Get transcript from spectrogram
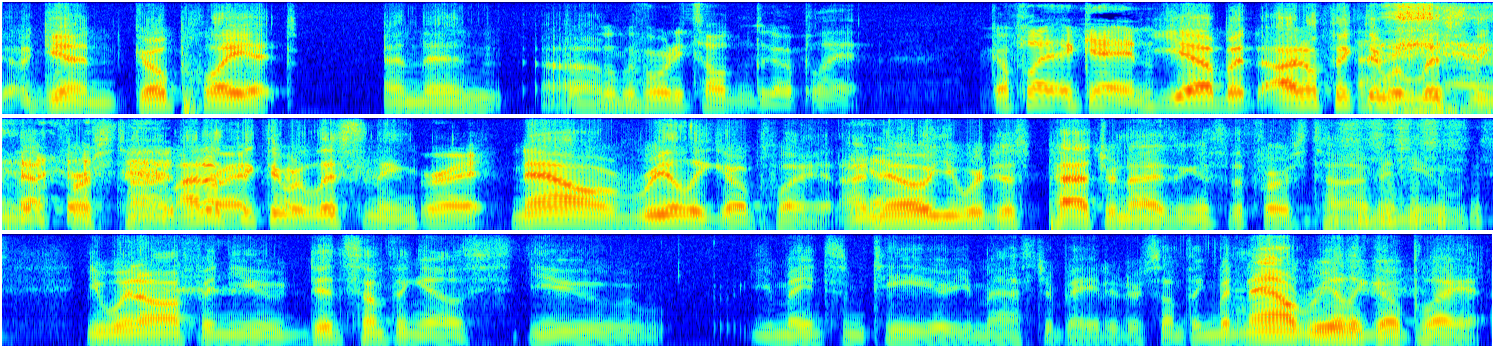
Again, go play it, and then. but Um, we've already told them to go play it. Go play it again. yeah, but I don't think they were listening that first time. I don't Right. think they were listening. Right. Now, really go play it. I Yeah. know you were just patronizing us the first time, and you you went off and you did something else. You you made some tea or you masturbated or something. But now, really go play it.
